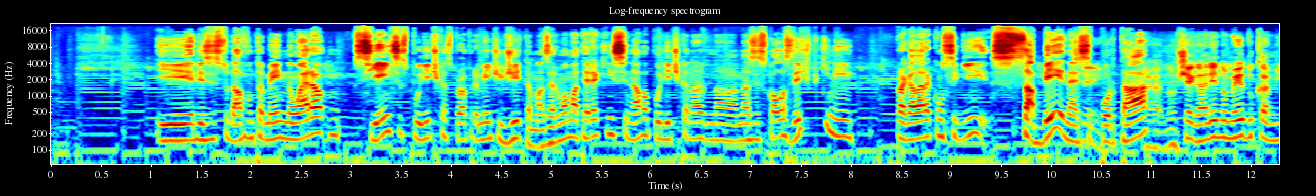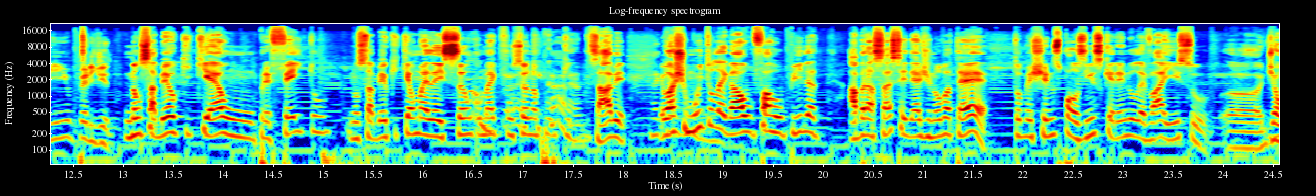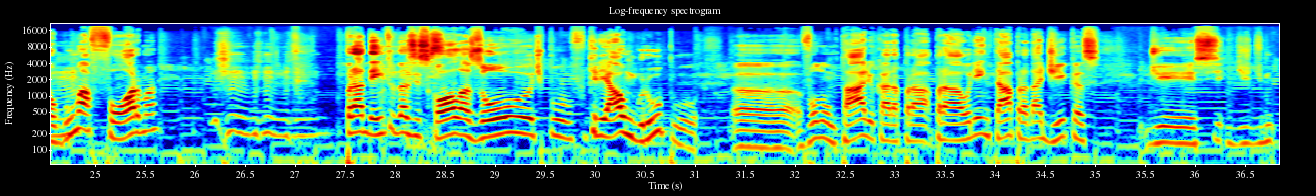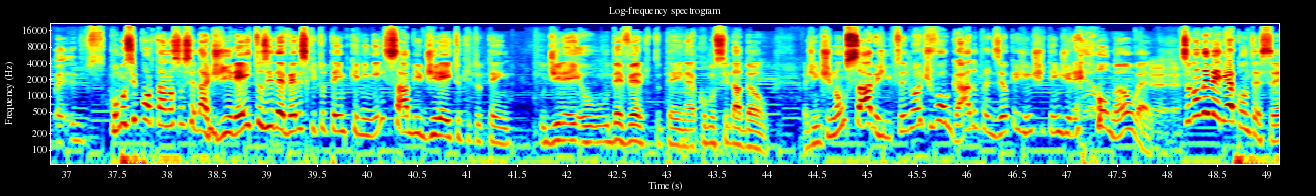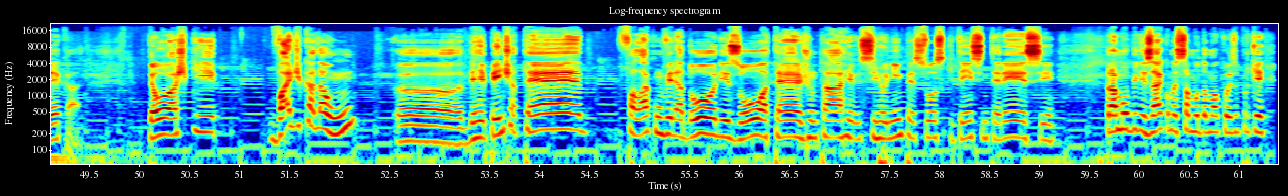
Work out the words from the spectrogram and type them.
E eles estudavam também, não era ciências políticas propriamente dita, mas era uma matéria que ensinava política na- na- nas escolas desde pequenininho. Pra galera conseguir saber, né, se Sim. portar. É, Não chegar ali no meio do caminho perdido. não saber o que, que é um prefeito, não saber o que, que é uma eleição, Não, como é que é funciona, que, por- cara, sabe? É que Eu acho muito legal o Farroupilha abraçar essa ideia de novo, até tô mexendo os pauzinhos querendo levar isso ah, de alguma forma pra dentro das escolas ou, tipo, criar um grupo ah, voluntário, cara, pra, pra orientar, pra dar dicas de, de- de- eh, como se portar na sociedade, direitos e deveres que tu tem, porque ninguém sabe o direito que tu tem, o, direi o dever que tu tem, né, como cidadão. A gente não sabe, a gente precisa de um advogado pra dizer o que a gente tem direito ou não, velho. É. Isso não deveria acontecer, cara. Então eu acho que vai de cada um, ah, de repente até falar com vereadores ou até juntar, se reunir em pessoas que têm esse interesse pra mobilizar e começar a mudar uma coisa, porque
